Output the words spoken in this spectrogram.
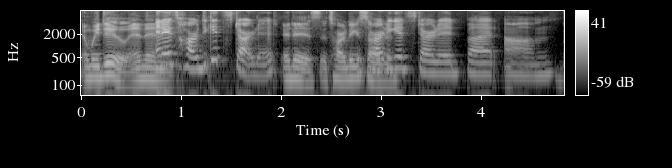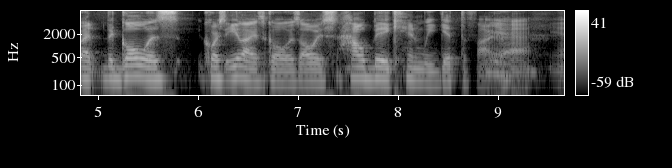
and we do, and then And it's hard to get started. it is. It's hard to get It's started. hard to get started, but um but the goal is, of course, Eli's goal is always how big can we get the fire. yeah, yeah.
